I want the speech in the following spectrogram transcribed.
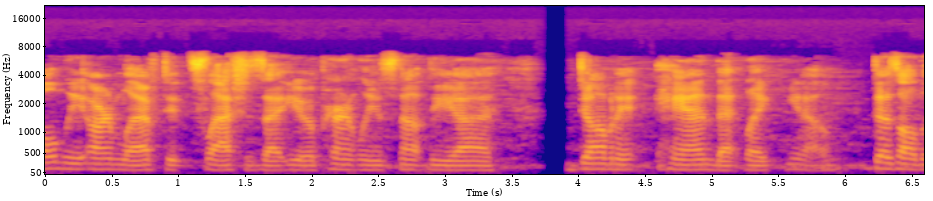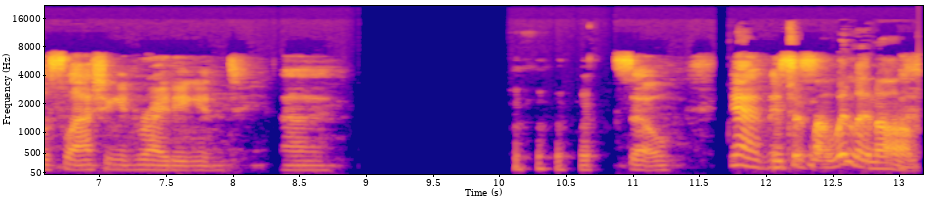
only arm left, it slashes at you. Apparently, it's not the uh, dominant hand that, like, you know, does all the slashing and writing, and uh, so yeah, took misses. my whittling arm.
